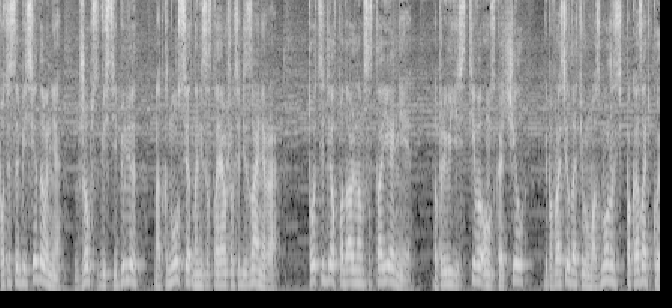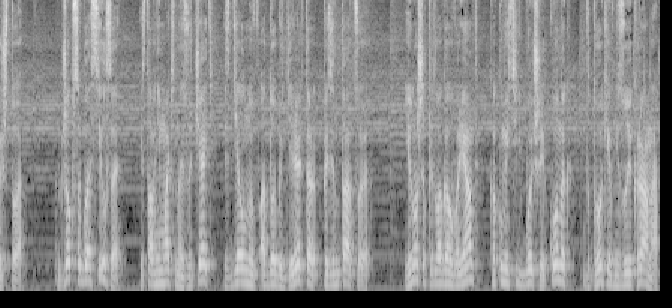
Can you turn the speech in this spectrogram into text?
После собеседования Джобс в вестибюле наткнулся на несостоявшегося дизайнера. Тот сидел в подавленном состоянии, но при виде Стива он вскочил и попросил дать ему возможность показать кое-что. Джобс согласился и стал внимательно изучать сделанную в Adobe Director презентацию. Юноша предлагал вариант, как уместить больше иконок в доке внизу экрана.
